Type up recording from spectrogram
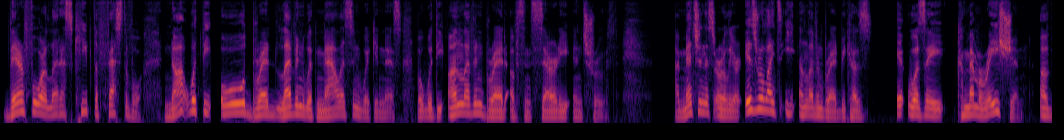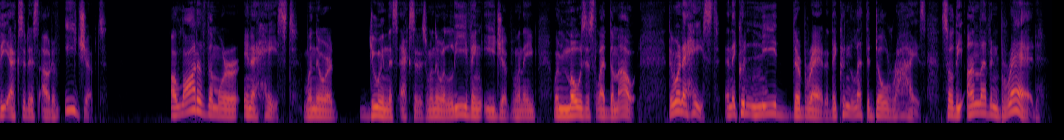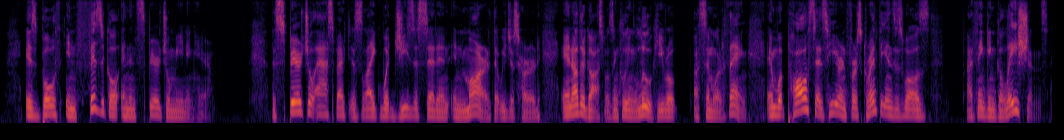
Therefore, let us keep the festival, not with the old bread leavened with malice and wickedness, but with the unleavened bread of sincerity and truth. I mentioned this earlier. Israelites eat unleavened bread because it was a commemoration of the exodus out of Egypt. A lot of them were in a haste when they were doing this exodus, when they were leaving Egypt, when they when Moses led them out. They were in a haste and they couldn't knead their bread. They couldn't let the dough rise. So the unleavened bread is both in physical and in spiritual meaning here. The spiritual aspect is like what Jesus said in, in Mark that we just heard, and other gospels, including Luke. He wrote a similar thing. And what Paul says here in First Corinthians, as well as I think in Galatians,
